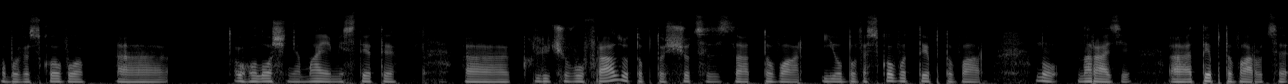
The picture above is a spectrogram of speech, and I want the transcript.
обов'язково оголошення має містити ключову фразу, тобто що це за товар, і обов'язково тип товару. Ну, наразі тип товару це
